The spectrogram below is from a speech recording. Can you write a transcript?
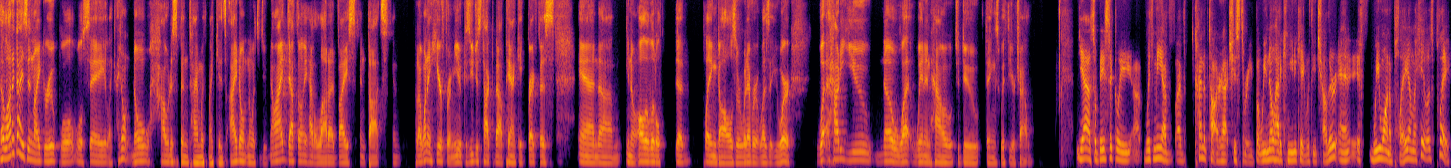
A lot of guys in my group will will say, like, I don't know how to spend time with my kids. I don't know what to do. Now, I definitely have a lot of advice and thoughts, and but I want to hear from you because you just talked about pancake breakfast and um, you know all the little uh, playing dolls or whatever it was that you were. What how do you know what when and how to do things with your child? Yeah so basically uh, with me i've i've kind of taught her that she's 3 but we know how to communicate with each other and if we want to play i'm like hey let's play.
